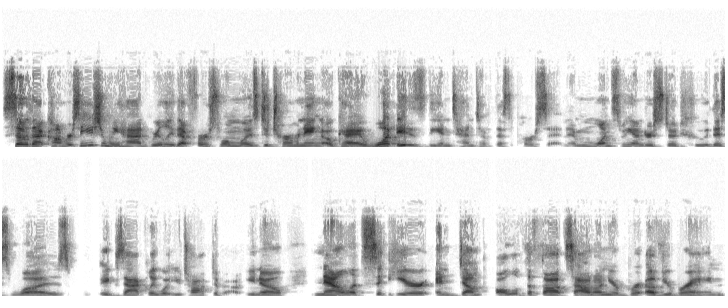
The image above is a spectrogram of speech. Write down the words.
So that conversation we had really that first one was determining okay what is the intent of this person? And once we understood who this was exactly what you talked about you know now let's sit here and dump all of the thoughts out on your of your brain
